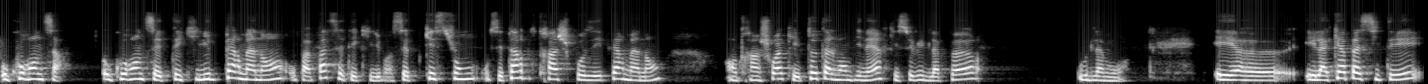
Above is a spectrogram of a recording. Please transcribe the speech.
au courant de ça, au courant de cet équilibre permanent, ou pas, pas de cet équilibre, cette question ou cet arbitrage posé permanent entre un choix qui est totalement binaire, qui est celui de la peur ou de l'amour. Et, euh, et, la capacité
